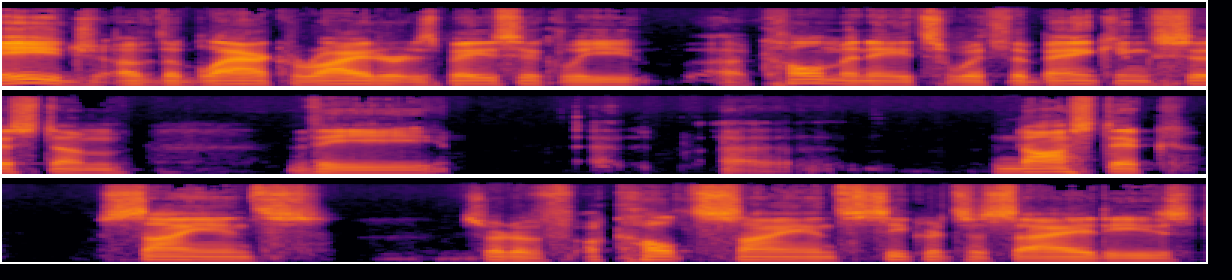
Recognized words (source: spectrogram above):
age of the Black Rider is basically uh, culminates with the banking system, the uh, Gnostic science, sort of occult science, secret societies,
